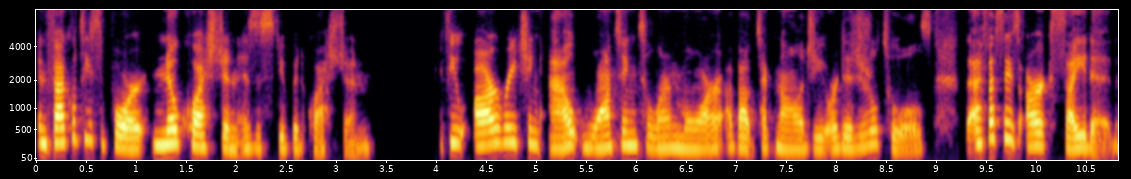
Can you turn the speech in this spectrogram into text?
in faculty support, no question is a stupid question. If you are reaching out wanting to learn more about technology or digital tools, the FSAs are excited.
